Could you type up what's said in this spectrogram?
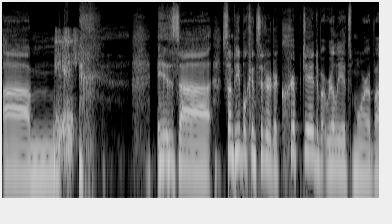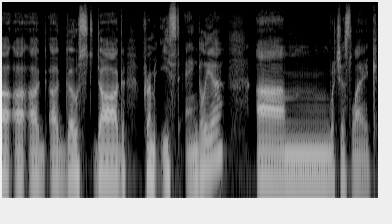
Um, is uh, some people consider it a cryptid, but really it's more of a, a, a, ghost dog from East Anglia, um, which is like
